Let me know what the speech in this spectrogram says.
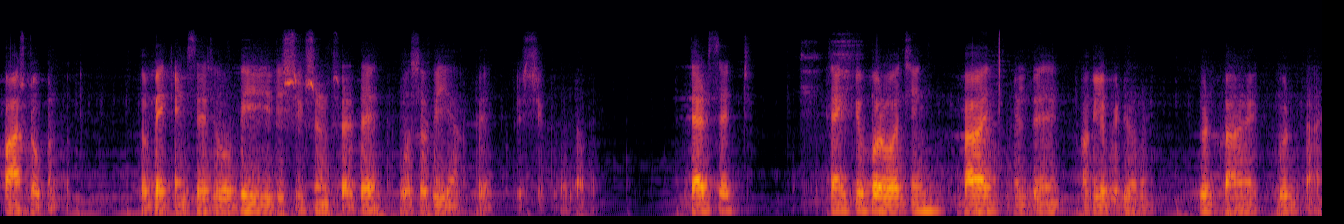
फास्ट ओपन होती है। तो बैकएंड से जो भी रिस्ट्रिक्शन रहते हैं वो सभी यहाँ पे रिस्ट्रिक्ट हो जाते हैं। That's it thank you for watching bye मिलते हैं अगले वीडियो में। गुड बाय गुड बाय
